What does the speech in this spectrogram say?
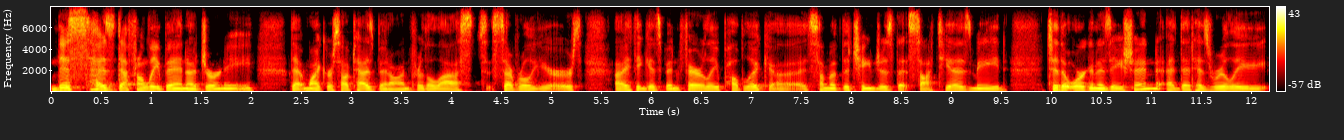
this has definitely been a journey that Microsoft has been on for the last several years. I think it's been fairly public. Uh, some of the changes that Satya has made to the organization uh, that has really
